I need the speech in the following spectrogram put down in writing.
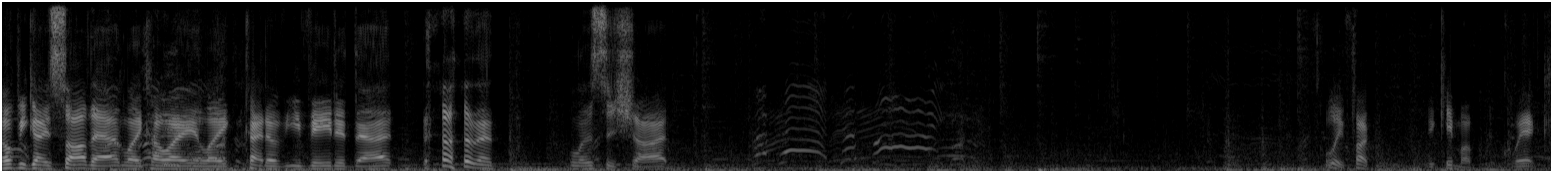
All! Hope you guys saw that, like how I like kind of evaded that that ballista shot. Holy fuck, they came up quick.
